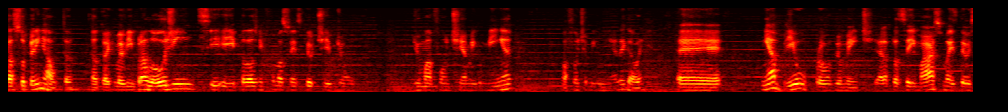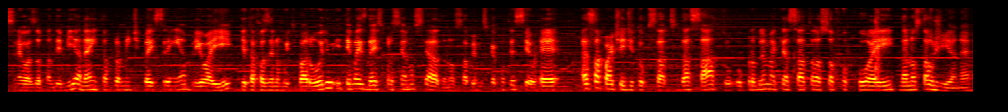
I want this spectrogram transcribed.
tá super em alta. Tanto é que vai vir para loading, se, e pelas informações que eu tive de, um, de uma fonte amigo minha, uma fonte amigo minha é legal, hein? É, em abril, provavelmente. Era para ser em março, mas deu esse negócio da pandemia, né? Então provavelmente vai estrear em abril aí, que tá fazendo muito barulho e tem mais 10 para ser anunciado. Não sabemos o que aconteceu. É, essa parte aí de Tokusatsu da Sato, o problema é que a Sato ela só focou aí na nostalgia, né?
